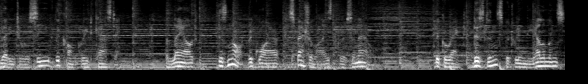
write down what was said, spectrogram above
ready to receive the concrete casting. The layout does not require specialized personnel. The correct distance between the elements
